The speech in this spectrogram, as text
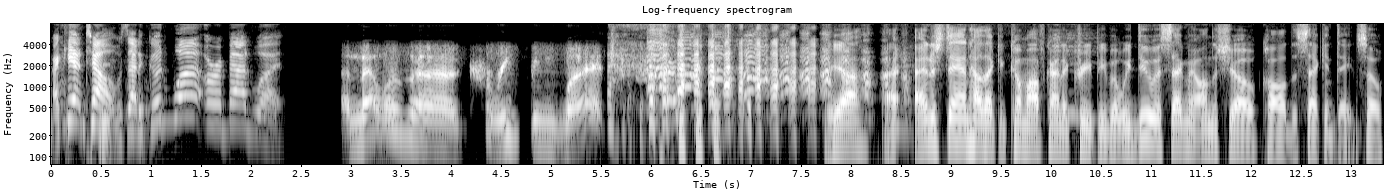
I can't tell. Was that a good what or a bad what? And that was a creepy what? Yeah, I, I understand how that could come off kind of creepy, but we do a segment on the show called The Second Date. So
